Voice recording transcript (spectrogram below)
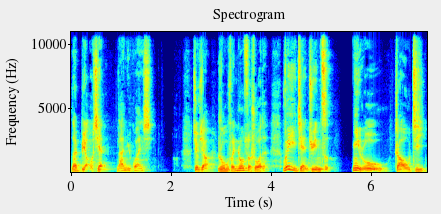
来表现男女关系。就像汝坟中所说的“未见君子，逆如朝鸡”。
